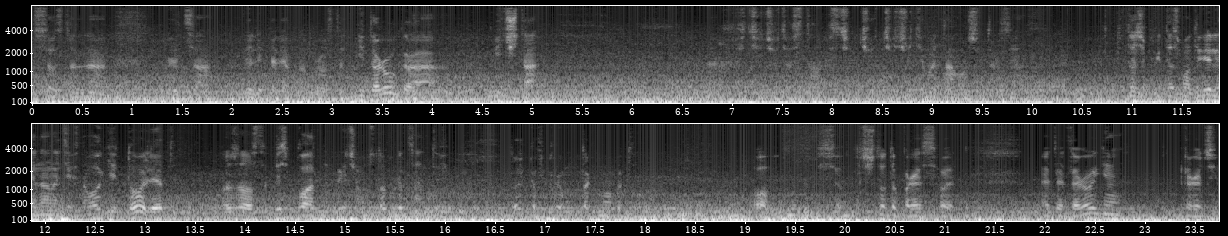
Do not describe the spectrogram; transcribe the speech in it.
все остальное, говорится, великолепно просто. Не дорога, а мечта. Чуть-чуть осталось, чуть-чуть, чуть-чуть, и мы там уже, друзья. Тут даже предусмотрели нанотехнологии туалет. Пожалуйста, бесплатный, причем 100%. Только в Крыму так могут. О, все, что-то происходит. Этой дороге, короче,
